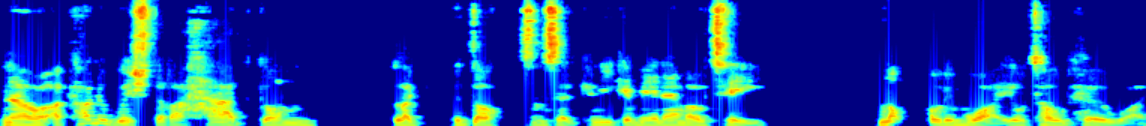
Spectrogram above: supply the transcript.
No, I kind of wish that I had gone like the doctors and said, "Can you give me an MOT?" Not told him why or told her why,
